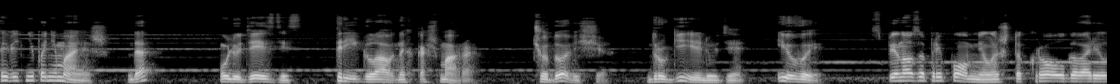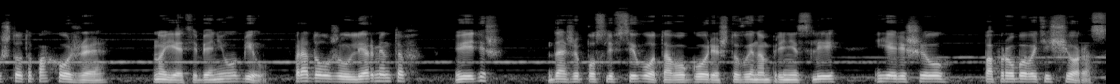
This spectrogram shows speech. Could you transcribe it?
Ты ведь не понимаешь, да? У людей здесь три главных кошмара. Чудовище, другие люди и вы. Спиноза припомнила, что Кроул говорил что-то похожее. «Но я тебя не убил», — продолжил Лерментов. «Видишь, даже после всего того горя, что вы нам принесли, я решил попробовать еще раз.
